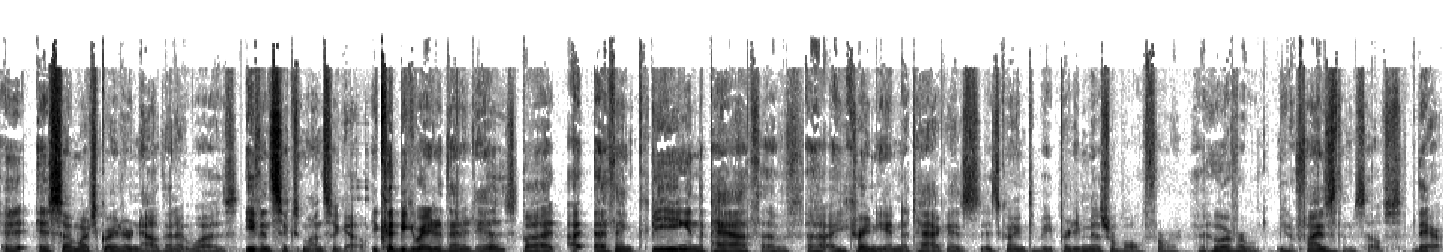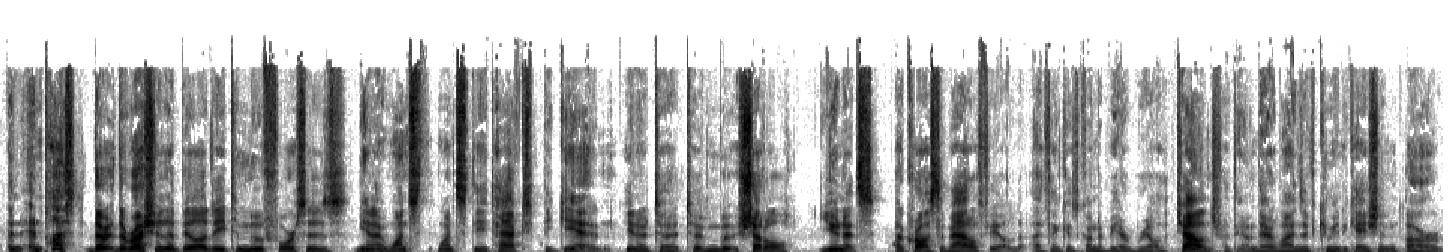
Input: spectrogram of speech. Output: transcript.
is so much greater now than it was even six months ago. It could be greater than it is, but I, I think being in the path of uh, a Ukrainian attack is, is going to be pretty miserable for whoever you know finds themselves there. And and plus the the Russian ability to move forces, you know, once once the attacks begin, you know, to to shuttle units across the battlefield, I think is going to be a real challenge for them. Their lines of communication are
